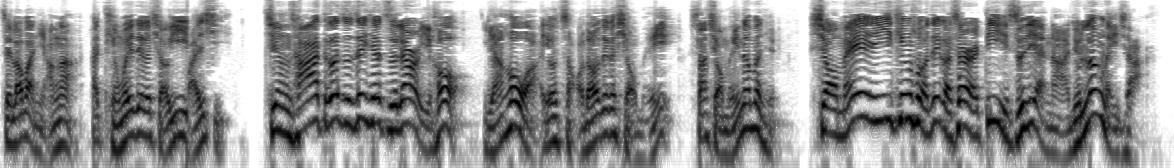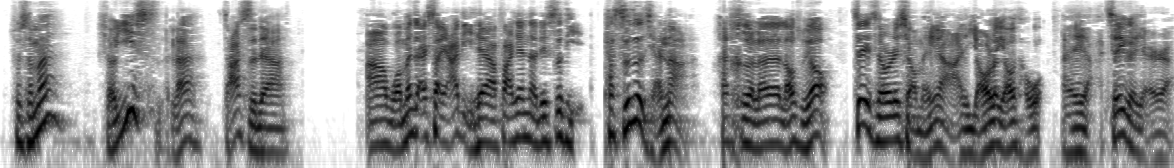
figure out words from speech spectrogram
这老板娘啊，还挺为这个小易惋惜。警察得知这些资料以后，然后啊，又找到这个小梅，上小梅那问去。小梅一听说这个事儿，第一时间呢就愣了一下，说什么小易死了？咋死的？啊，我们在山崖底下发现他的尸体，他死之前呢还喝了老鼠药。这时候的小梅啊摇了摇头，哎呀，这个人啊，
